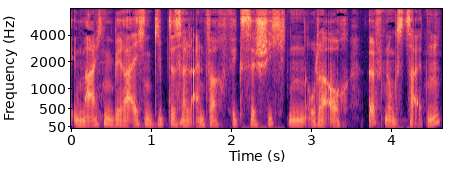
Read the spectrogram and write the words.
In manchen Bereichen gibt es halt einfach fixe Schichten oder auch Öffnungszeiten.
